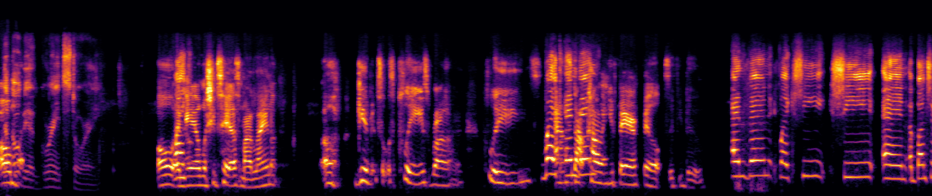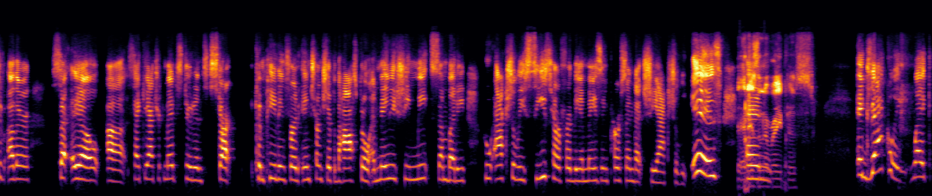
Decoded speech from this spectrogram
Oh, that would be a great story. oh, Like- and then when she tells Marlena, oh, give it to us, please, Ron, please. Like, I'll and stop then- calling you Farron Phelps if you do. and then like she she and a bunch of other psy- you know uh, psychiatric med students start competing for an internship at the hospital and maybe she meets somebody who actually sees her for the amazing person that she actually is That not a rapist. exactly. Like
